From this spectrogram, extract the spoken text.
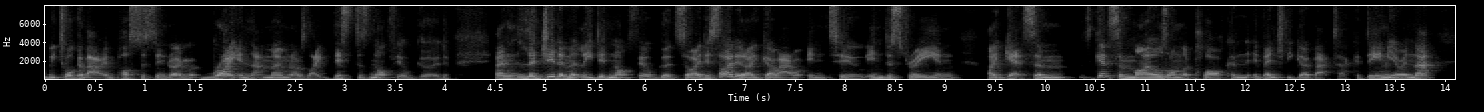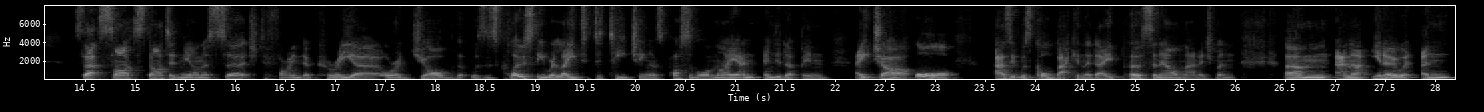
we talk about imposter syndrome. Right in that moment, I was like, "This does not feel good," and legitimately did not feel good. So I decided I'd go out into industry and like get some get some miles on the clock, and eventually go back to academia. And that so that started me on a search to find a career or a job that was as closely related to teaching as possible. And I ended up in HR, or as it was called back in the day, personnel management. Um, and uh, you know, and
